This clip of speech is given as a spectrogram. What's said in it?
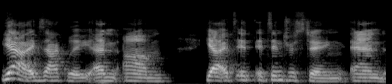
Yeah, exactly. And, um, yeah, it's it, it's interesting, and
